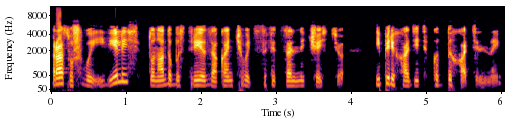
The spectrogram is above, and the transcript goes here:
раз уж вы явились, то надо быстрее заканчивать с официальной частью и переходить к отдыхательной.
